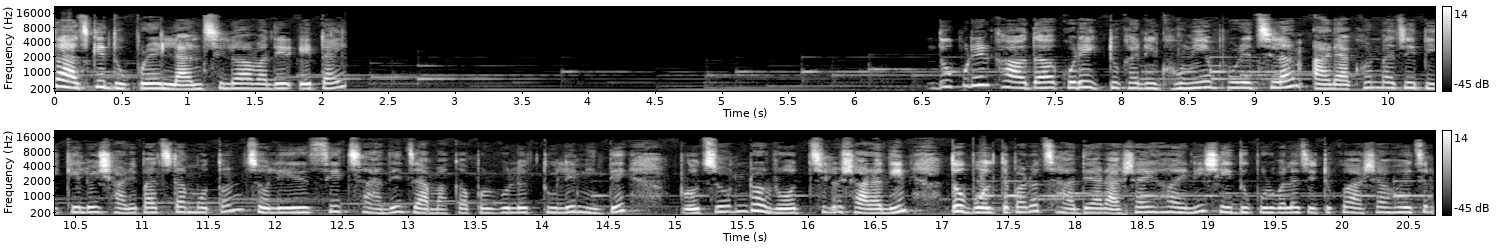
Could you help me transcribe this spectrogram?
তো আজকে দুপুরের লাঞ্চ ছিল আমাদের এটাই। দুপুরের খাওয়া দাওয়া করে একটুখানি ঘুমিয়ে পড়েছিলাম, আর এখন বাজে বিকেল ওই সাড়ে পাঁচটা মতন। চলে এসেছি ছাদে জামা কাপড়গুলো তুলে নিতে। প্রচণ্ড রোদ ছিল সারাদিন। তো বলতে পারো ছাদে আর আসাই হয়নি। সেই দুপুরবেলা যেটুকু আসা হয়েছিল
